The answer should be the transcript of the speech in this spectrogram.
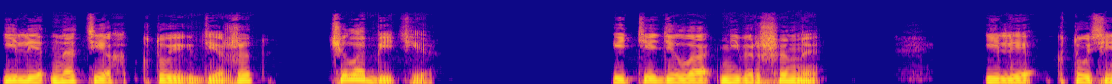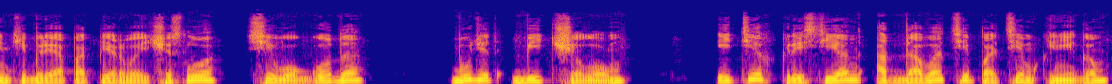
или на тех, кто их держит, челобитие. И те дела не вершены или кто сентября по первое число сего года будет бить челом и тех крестьян отдавать и по тем книгам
